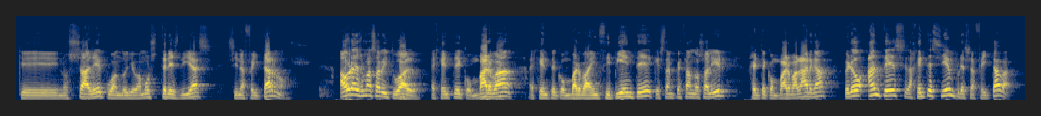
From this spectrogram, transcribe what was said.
que nos sale cuando llevamos tres días sin afeitarnos. Ahora es más habitual, hay gente con barba, hay gente con barba incipiente que está empezando a salir, gente con barba larga, pero antes la gente siempre se afeitaba.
